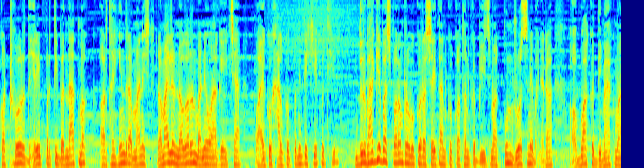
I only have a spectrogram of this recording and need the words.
कठोर धेरै प्रतिबन्धात्मक अर्थहीन र मानिस रमाइलो नगरून् भन्ने उहाँको इच्छा भएको खालको पनि देखिएको थियो। दुर्भाग्यवश परमप्रभुको र शैतानको कथनको बीचमा कुन रोच्ने भनेर हब्बाको दिमागमा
